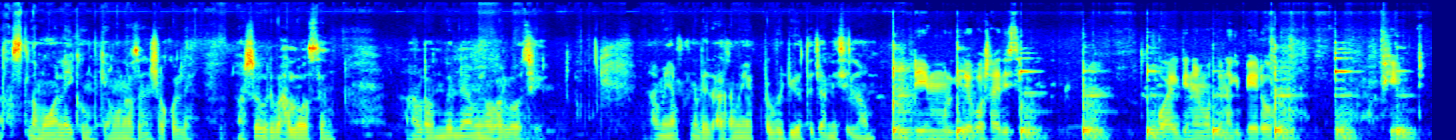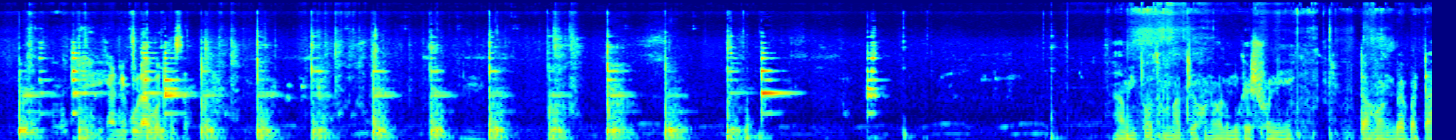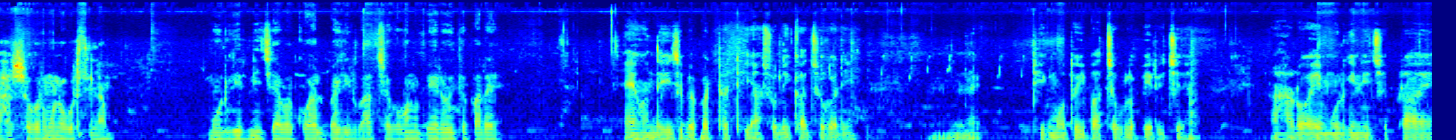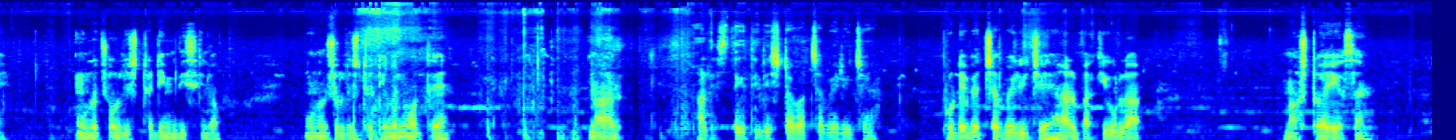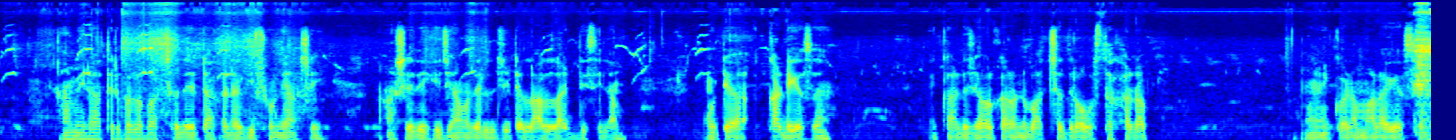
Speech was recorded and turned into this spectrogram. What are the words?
আসসালামু আলাইকুম কেমন আছেন সকলে? আশা করি ভালো আছেন। আলহামদুলিল্লাহ আমিও ভালো আছি। আমি আপনাদের আগামী একটা ভিডিওতে জানিয়েছিলাম। ডিম মুরগিরে বসাই দিছি। কয়েকদিনের মধ্যে নাকি বেরো। ফিট। এখানে গুঁড়া করতেছে। আমি প্রথমবার যখন ওর মুখে শুনি তখন ব্যাপারটা হাস্যকর মনে করছিলাম। মুরগির নিচে আবার কয়েল পাখির বাচ্চা কখনো বের হইতে পারে? এখন দেখি যে ব্যাপারটা ঠিক আসলেই কার্যকারী। ঠিক মতোই বাচ্চাগুলো বের হয়েছে আরও এই মুরগির নিচে প্রায় উনচল্লিশটা ডিম দিছিল। উনচল্লিশটা ডিমের মধ্যে আপনার আঠাশ থেকে তিরিশটা বাচ্চা বেরিয়েছে ফুটে বাচ্চা বেরিয়েছে আর বাকিগুলা নষ্ট হয়ে গেছে। আমি রাতের বেলা বাচ্চাদের ডাকাডাকি শুনে আসি। আসে দেখি যে আমাদের যেটা লাল লাইট দিছিলাম, ওইটা কাটে গেছে। কাটে যাওয়ার কারণে বাচ্চাদের অবস্থা খারাপ। অনেক কয়টা মারা গেছে।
